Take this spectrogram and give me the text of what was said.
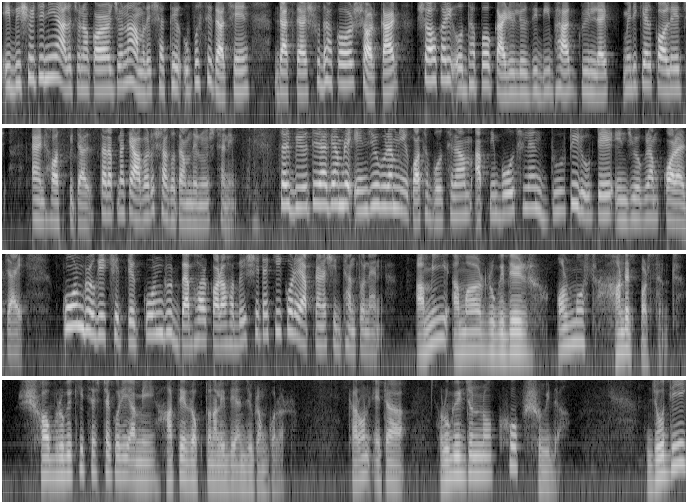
এই বিষয়টি নিয়ে আলোচনা করার জন্য আমাদের সাথে উপস্থিত আছেন ডাক্তার সুধাকর সরকার, সহকারী অধ্যাপক কার্ডিওলজি বিভাগ, Green Life Medical College and Hospital. Sir, আপনাকে আবারও স্বাগত আমাদের অনুষ্ঠানে। স্যার, বিরতির আগে আমরা এনজিওগ্রাম নিয়ে কথা বলছিলাম। আপনি বলছিলেন দুটি রুটে এনজিওগ্রাম করা যায়। কোন রোগীর ক্ষেত্রে কোন রুট ব্যবহার করা হবে, সেটা কি করে আপনারা সিদ্ধান্ত নেন? আমি আমার রোগীদের অলমোস্ট হান্ড্রেড পারসেন্ট সব রোগীকেই চেষ্টা করি আমি হাতের রক্তনালী দিয়ে অ্যানজিওগ্রাম করার। কারণ এটা রোগীর জন্য খুব সুবিধা। যদি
